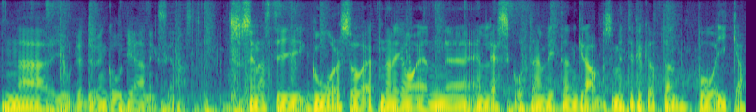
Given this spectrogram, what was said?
när gjorde du en god gärning senast? Så senast igår så öppnade jag en, eh, en läsk åt en liten grabb som inte fick upp den på ICA.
